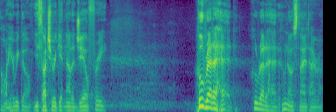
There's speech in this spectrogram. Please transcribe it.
Oh, here we go. You thought you were getting out of jail free. Who read ahead? Who read ahead? Who knows Thyatira?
